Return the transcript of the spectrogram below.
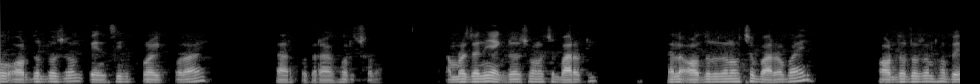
ও অর্ধ ডজন পেন্সিল ক্রয় করায় তার কত টাকা খরচ হলো আমরা জানি এক ডজন সমান হচ্ছে বারোটি, তাহলে অর্ধ ডজন হচ্ছে বারো বাই অর্ধ ডজন হবে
